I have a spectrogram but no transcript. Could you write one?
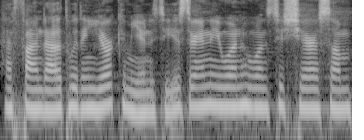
have found out within your community. Is there anyone who wants to share some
